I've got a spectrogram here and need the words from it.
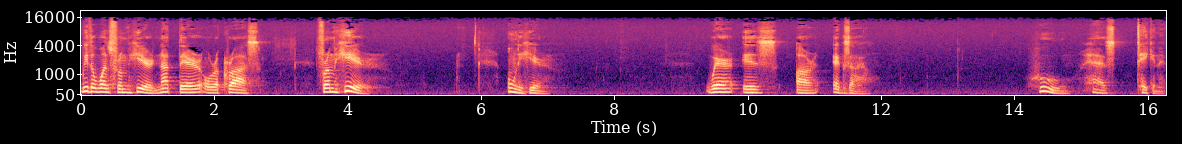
We, the ones from here, not there or across. From here, only here. Where is our exile? Who has taken it?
